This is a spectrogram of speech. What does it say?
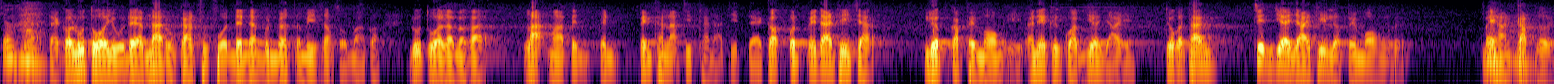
เจ้าค่ะ แต่ก็รู้ตัวอยู่ด้วยอำนาจของการฝึกฝนได้นบุญบารมีสั่งสมมาก็ รู้ตัวแล้วมันก็ละมาเป็นเป็นเป็นขณะจิตขณะจิต แต่ก็อดไม่ได้ที่จะเหลือบกลับไปมองอีก อันนี้คือความเยื่อใยจนกระทั่งสิ้นเยื่อใยที่เหลือบไปมองเลย ไม่หันกลับเลย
